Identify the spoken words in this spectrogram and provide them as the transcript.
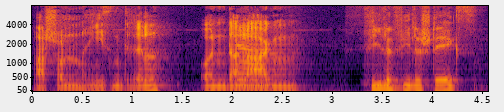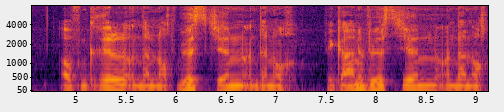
war schon ein Riesengrill und da Ja. lagen viele, viele Steaks auf dem Grill und dann noch Würstchen und dann noch vegane Würstchen und dann noch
